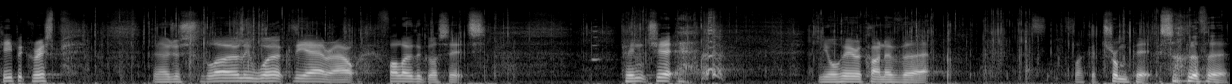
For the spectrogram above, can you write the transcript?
keep it crisp. You know, just slowly work the air out, follow the gussets, pinch it, and you'll hear a kind of, uh, it's like a trumpet sort of a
